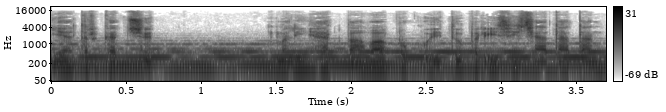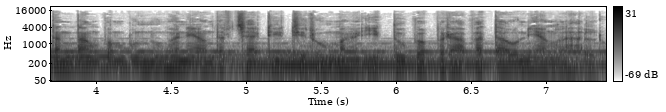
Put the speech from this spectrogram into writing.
ia terkejut melihat bahwa buku itu berisi catatan tentang pembunuhan yang terjadi di rumah itu beberapa tahun yang lalu.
